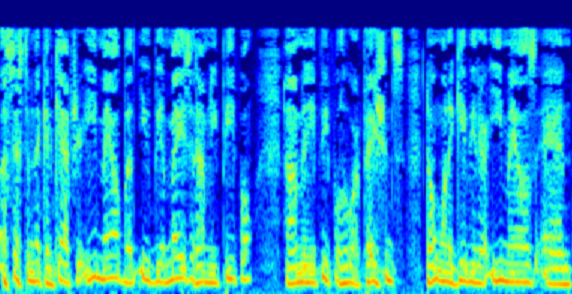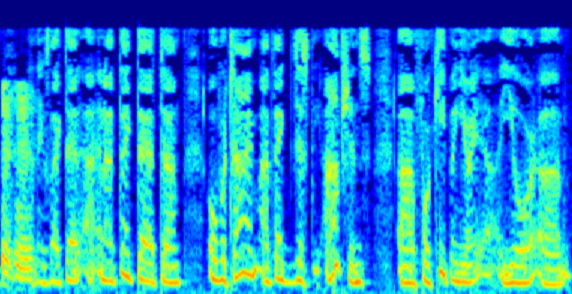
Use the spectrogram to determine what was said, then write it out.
a system that can capture email, but you'd be amazed at how many people, how many people who are patients don't want to give you their emails and, mm-hmm. and things like that. And I think that um, over time, I think just the options uh, for keeping your your um,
